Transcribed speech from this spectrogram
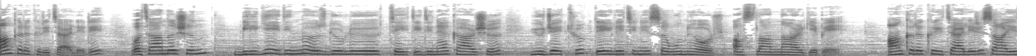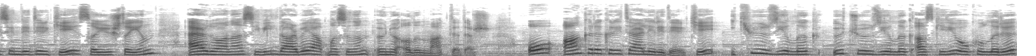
Ankara kriterleri, vatandaşın bilgi edinme özgürlüğü tehdidine karşı yüce Türk devletini savunuyor aslanlar gibi. Ankara kriterleri sayesindedir ki Sayıştay'ın Erdoğan'a sivil darbe yapmasının önü alınmaktadır. O Ankara kriterleridir ki 200 yıllık, 300 yıllık askeri okulları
